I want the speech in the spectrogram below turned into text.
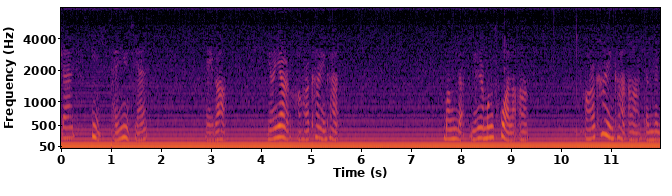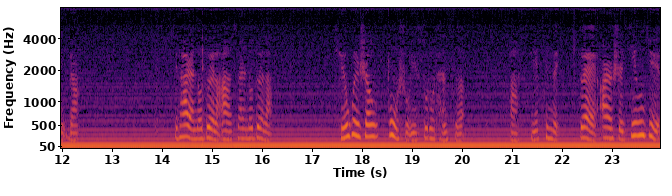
山，D. 陈玉乾。哪个？莹莹，好好看一看。蒙的，莹莹蒙错了啊！好好看一看啊，咱们这里边，其他人都对了啊，其他人都对了。荀慧生不属于苏州弹词啊，别气馁。对，二是京剧，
